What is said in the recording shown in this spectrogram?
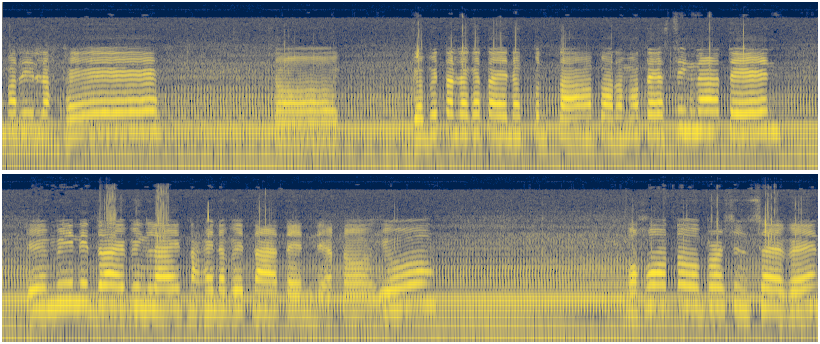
Marilake. So gabi talaga tayo nagpunta para matesting natin yung mini driving light na kinabit natin. Ito yung Mokoto version 7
